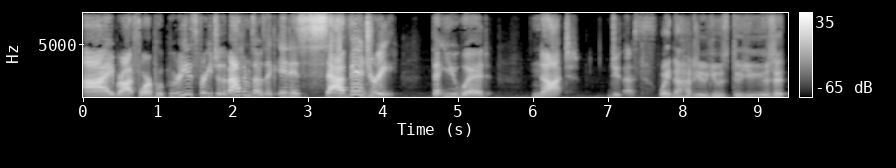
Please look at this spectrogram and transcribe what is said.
I brought four Poo-Pourris for each of the bathrooms. I was like, it is savagery that you would not do this. Wait, now how do you use? Do you use it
